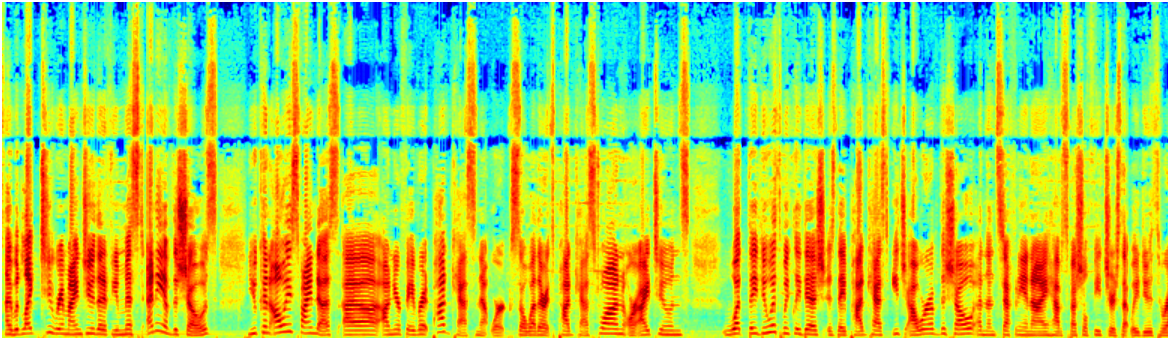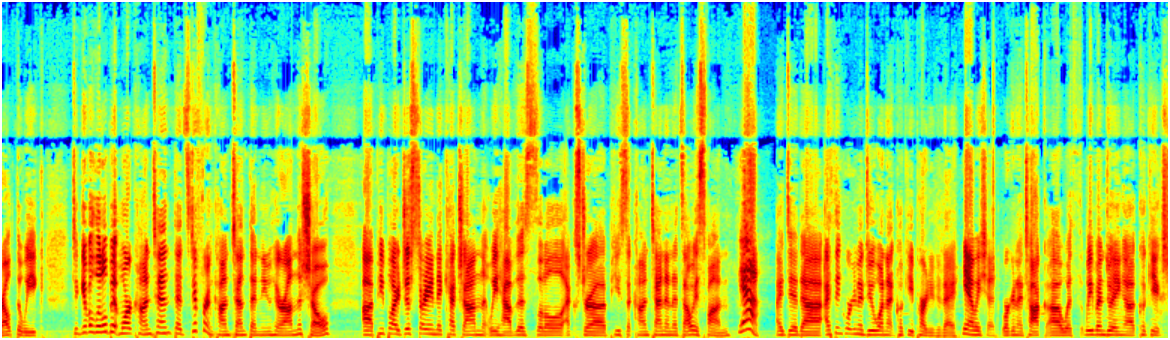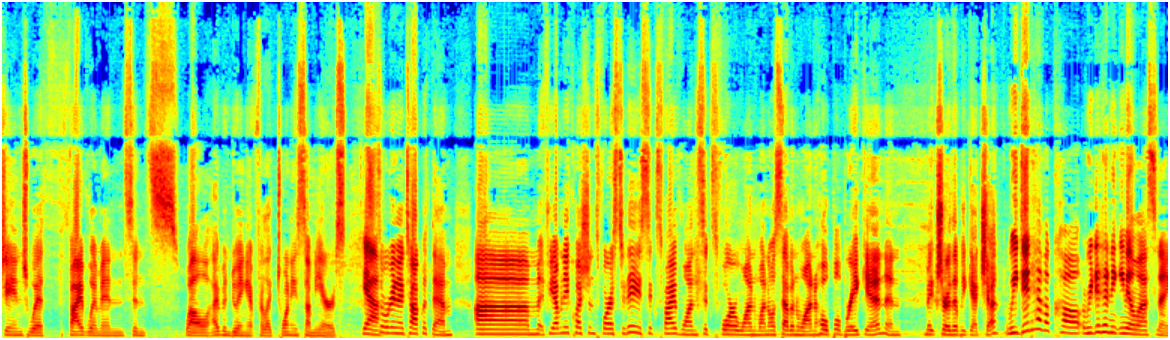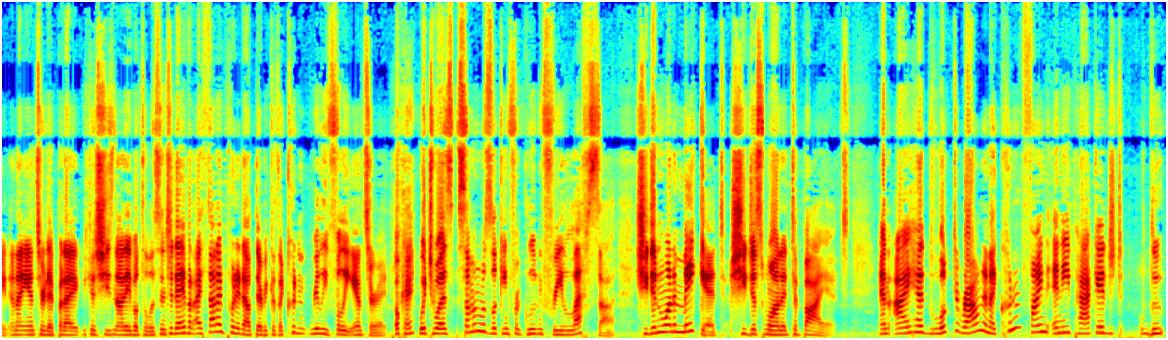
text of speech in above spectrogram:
I would like to remind you that if you missed any of the shows, you can always find us uh, on your favorite podcast network. So whether it's Podcast One or iTunes, what they do with Weekly Dish is they podcast each hour of the show, and then Stephanie and I have special features that we do throughout the week to give a little bit more content that's different content than you hear on the show. Uh, people are just starting to catch on that we have this little extra piece of content, and it's always fun. Yeah. I did. Uh, I think we're going to do one at Cookie Party today. Yeah, we should. We're going to talk uh, with. We've been doing a cookie exchange with five women since. Well, I've been doing it for like twenty some years. Yeah. So we're going to talk with them. Um, if you have any questions for us today, 651-641-1071. Hope will break in and make sure that we get you. We did have a call, or we did have an email last night, and I answered it, but I because she's not able to listen today. But I thought I'd put it out there because I couldn't really fully answer it. Okay. Which was someone was looking for gluten free lefse. She didn't want to make it; she just wanted to buy it. And I had looked around, and I couldn't find any packaged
